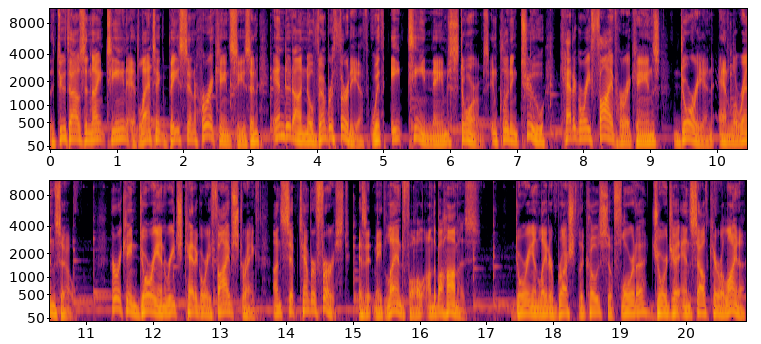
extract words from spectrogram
The 2019 Atlantic Basin hurricane season ended on November 30th with 18 named storms, including two Category 5 hurricanes, Dorian and Lorenzo. Hurricane Dorian reached Category 5 strength on September 1st as it made landfall on the Bahamas. Dorian later brushed the coasts of Florida, Georgia, and South Carolina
